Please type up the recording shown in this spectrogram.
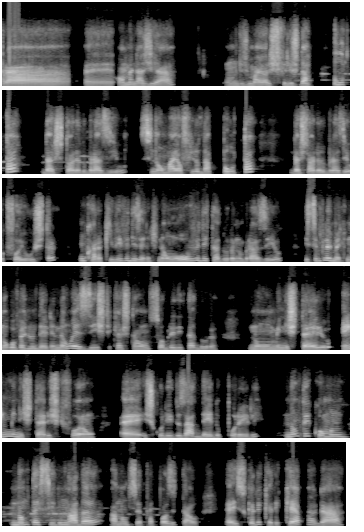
para é, homenagear um dos maiores filhos da puta da história do Brasil, se não o maior filho da puta da história do Brasil, que foi Ustra, um cara que vive dizendo que não houve ditadura no Brasil e simplesmente no governo dele não existe questão sobre ditadura. Num ministério, em ministérios que foram é, escolhidos a dedo por ele, não tem como não ter sido nada a não ser proposital. É isso que ele quer. Ele quer apagar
